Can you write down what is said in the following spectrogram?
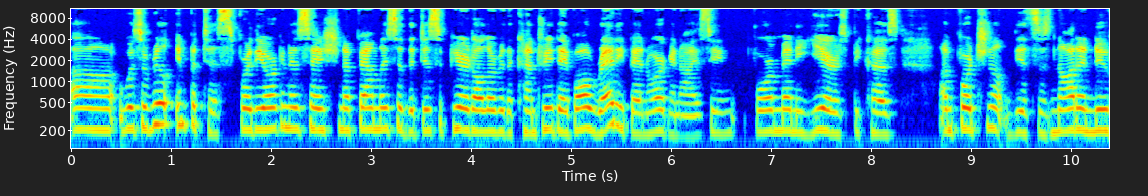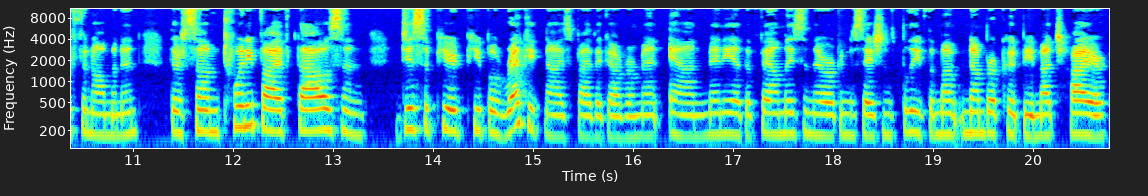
uh, was a real impetus for the organization of families that disappeared all over the country. They've already been organizing for many years because unfortunately this is not a new phenomenon. There's some 25,000 disappeared people recognized by the government and many of the families and their organizations believe the number could be much higher.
